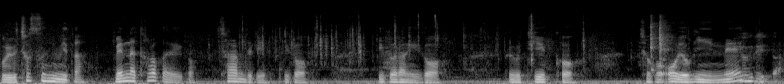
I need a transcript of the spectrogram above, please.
우리가 첫 손입니다 맨날 털어가요 이거 사람들이 이거 이거랑 이거 그리고 뒤에 거 저거 어 여기 있네 여기도 있다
